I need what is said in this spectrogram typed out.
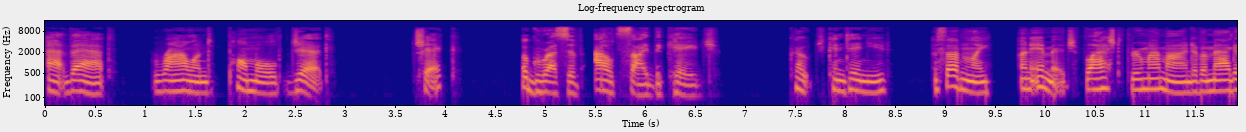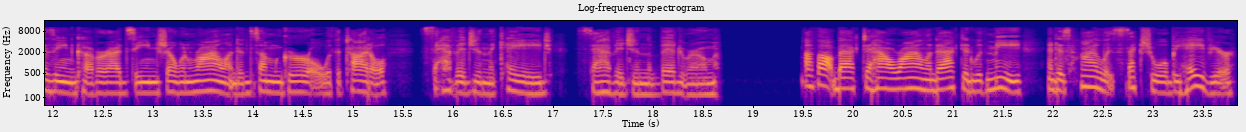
At that, Ryland pummeled Jet. Check. Aggressive outside the cage. Coach continued. Suddenly, an image flashed through my mind of a magazine cover I'd seen showing Ryland and some girl with the title Savage in the Cage, Savage in the Bedroom. I thought back to how Ryland acted with me and his highly sexual behavior.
